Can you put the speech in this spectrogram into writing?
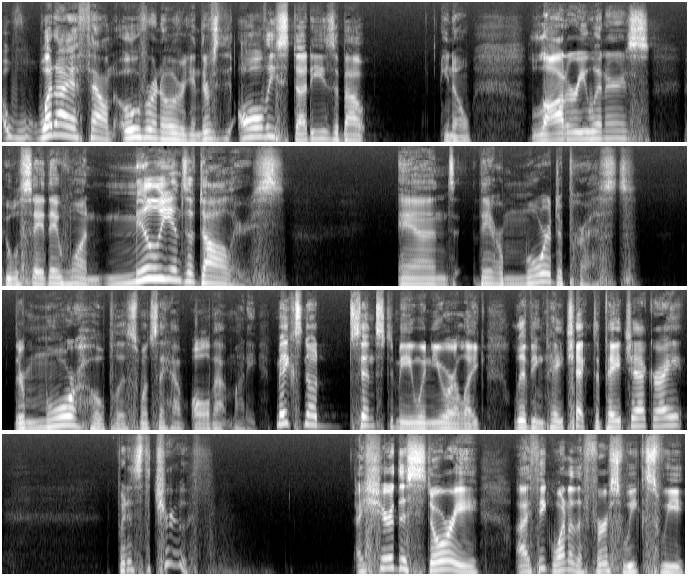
what I have found over and over again. There's all these studies about, you know, lottery winners who will say they won millions of dollars and they are more depressed. They're more hopeless once they have all that money. Makes no sense to me when you are like living paycheck to paycheck, right? But it's the truth. I shared this story, I think one of the first weeks we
